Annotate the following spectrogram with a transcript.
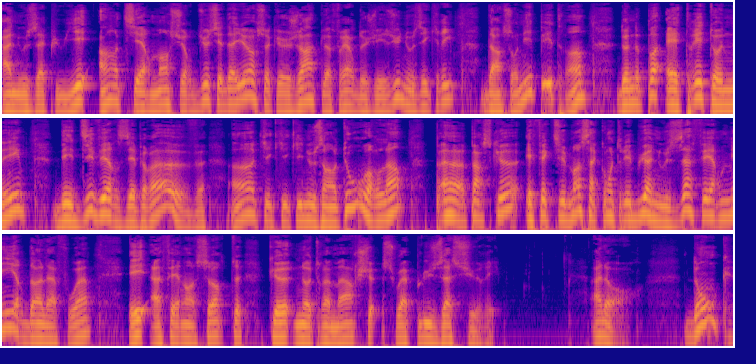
à nous appuyer entièrement sur Dieu. C'est d'ailleurs ce que Jacques, le frère de Jésus, nous écrit dans son épître, hein, de ne pas être étonné des diverses épreuves hein, qui, qui, qui nous entourent là, parce que effectivement, ça contribue à nous affermir dans la foi et à faire en sorte que notre marche soit plus assurée. Alors, donc,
